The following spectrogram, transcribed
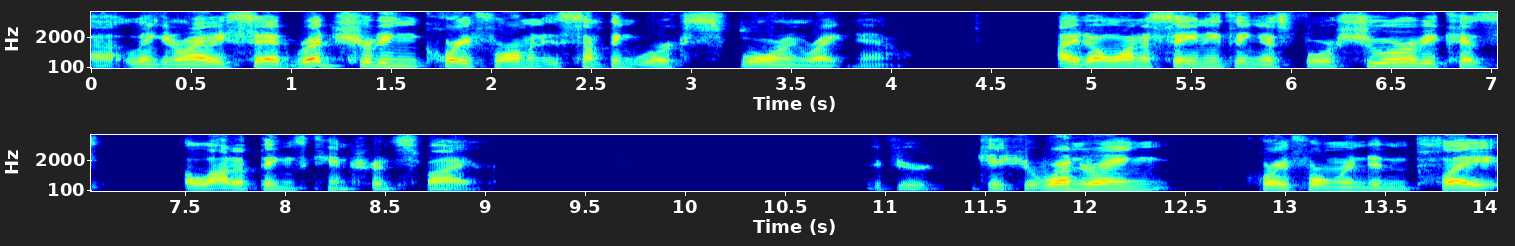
Uh, Lincoln Riley said, redshirting Korey Foreman is something we're exploring right now. I don't want to say anything as for sure because a lot of things can transpire. If you're, in case you're wondering, Korey Foreman didn't play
